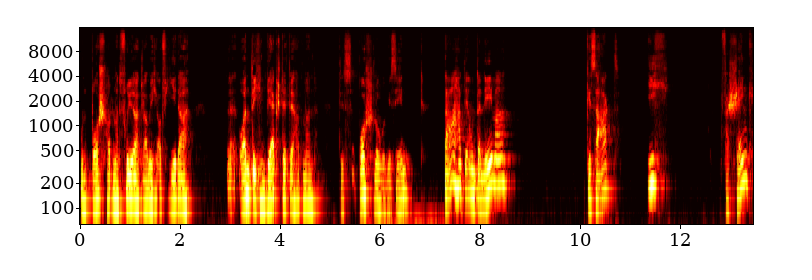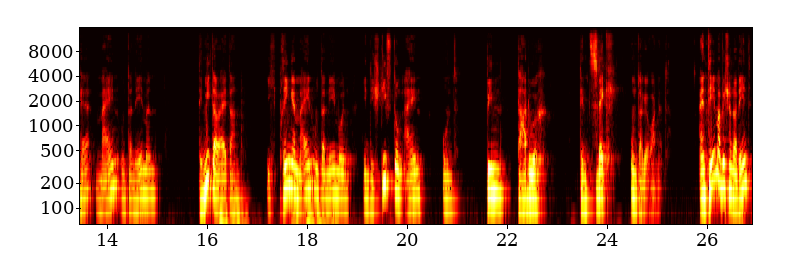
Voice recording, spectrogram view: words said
und Bosch hat man früher, glaube ich, auf jeder äh, ordentlichen Werkstätte hat man das Bosch-Logo gesehen. Da hat der Unternehmer gesagt, ich verschenke mein Unternehmen den Mitarbeitern, ich bringe mein Unternehmen in die Stiftung ein und bin dadurch dem Zweck untergeordnet. Ein Thema, wie schon erwähnt,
